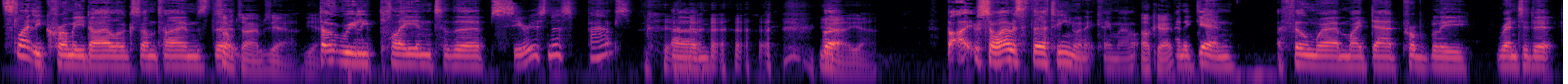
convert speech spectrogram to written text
slightly crummy dialogue sometimes that Sometimes, yeah, yeah. don't really play into the seriousness, perhaps. Um, yeah, yeah. But I, so I was 13 when it came out. Okay. and again a film where my dad probably rented it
